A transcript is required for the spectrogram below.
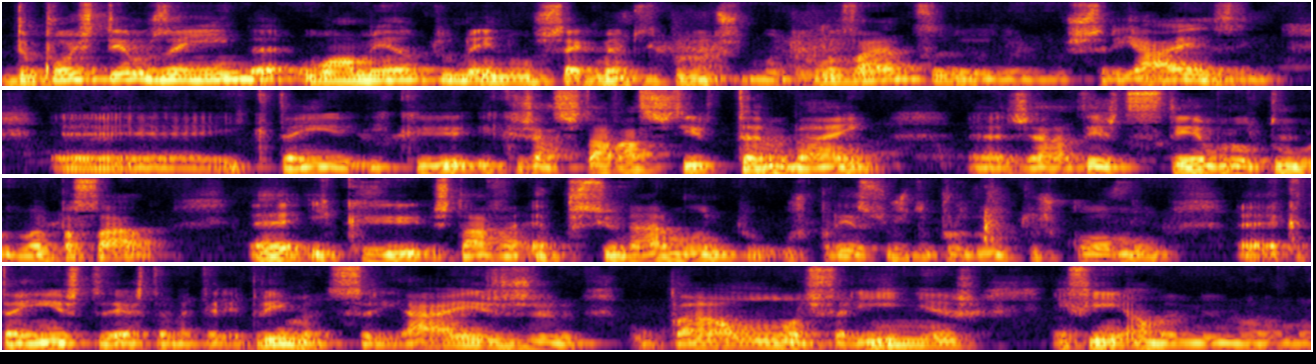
Depois temos ainda o aumento em um segmento de produtos muito relevante, os cereais, e, eh, e, que, tem, e, que, e que já se estava a assistir também, eh, já desde setembro, outubro do ano passado, eh, e que estava a pressionar muito os preços de produtos como que têm este, esta matéria-prima, cereais, o pão, as farinhas, enfim, há uma, uma, uma,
